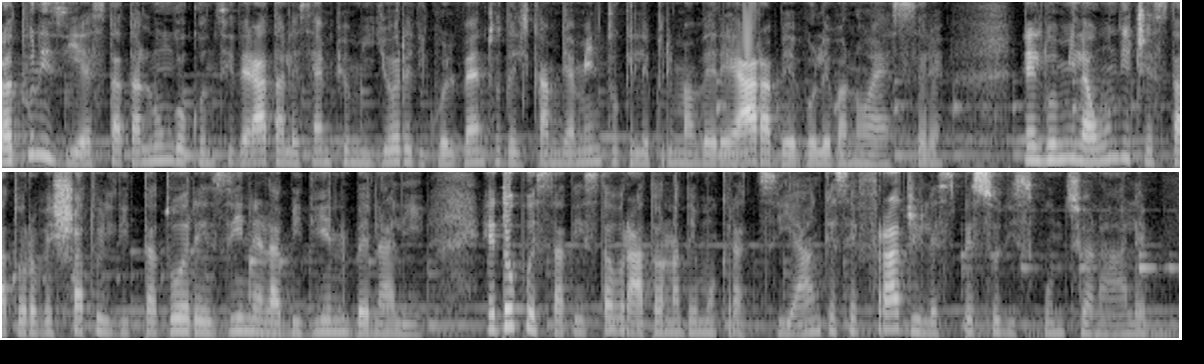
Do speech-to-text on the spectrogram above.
La Tunisia è stata a lungo considerata l'esempio migliore di quel vento del cambiamento che le primavere arabe volevano essere. Nel 2011 è stato rovesciato il dittatore Zine El Abidine Ben Ali e dopo è stata instaurata una democrazia, anche se fragile e spesso disfunzionale.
